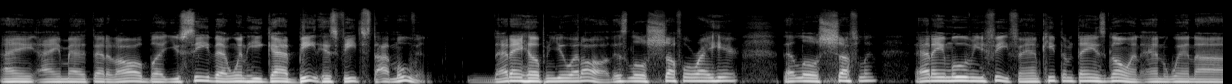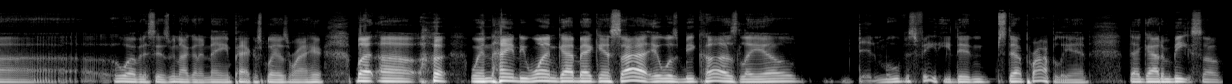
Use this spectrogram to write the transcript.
I ain't I ain't mad at that at all, but you see that when he got beat, his feet stopped moving. That ain't helping you at all. This little shuffle right here, that little shuffling, that ain't moving your feet, fam. Keep them things going. And when uh whoever this is, we're not gonna name Packers players around here, but uh when 91 got back inside, it was because La'el didn't move his feet. He didn't step properly, and that got him beat. So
